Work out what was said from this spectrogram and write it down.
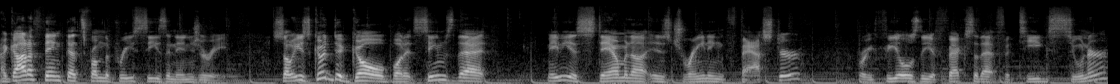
I gotta think that's from the preseason injury. So he's good to go, but it seems that maybe his stamina is draining faster, or he feels the effects of that fatigue sooner.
